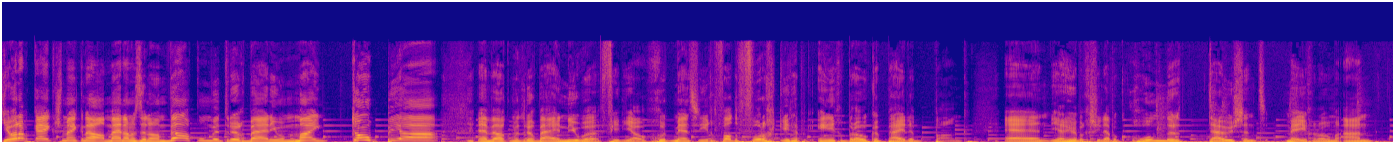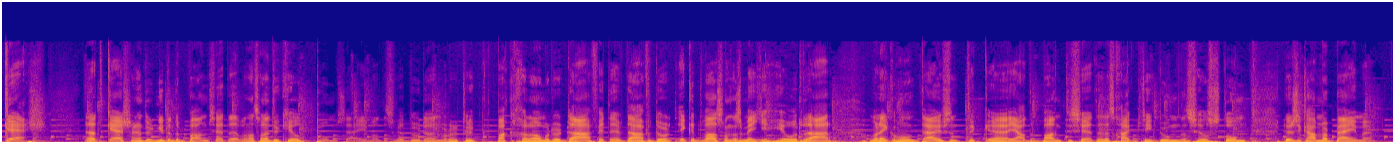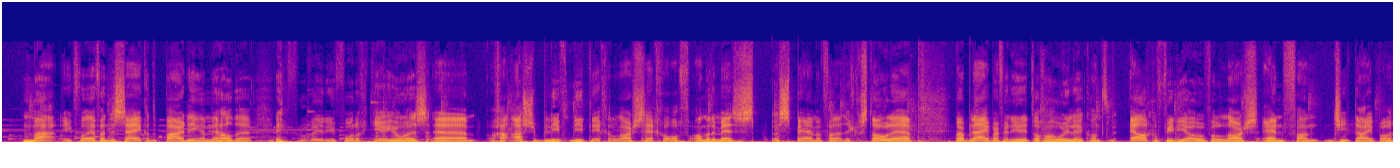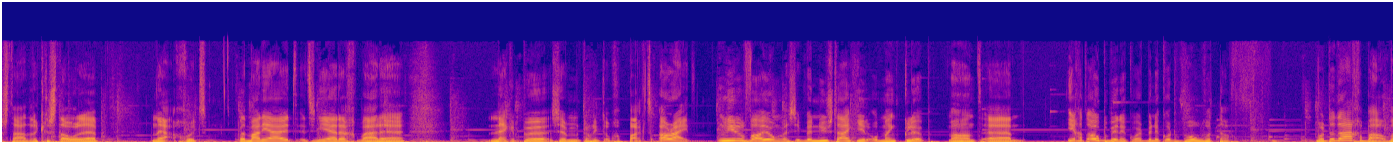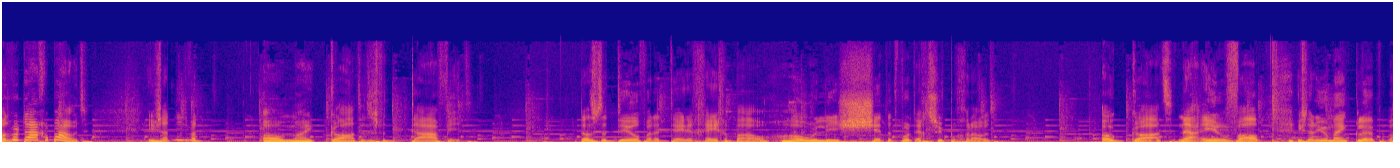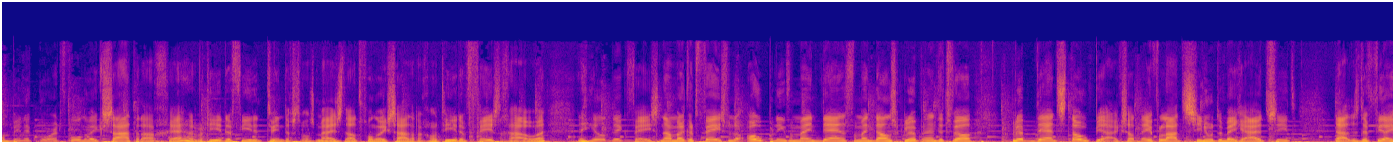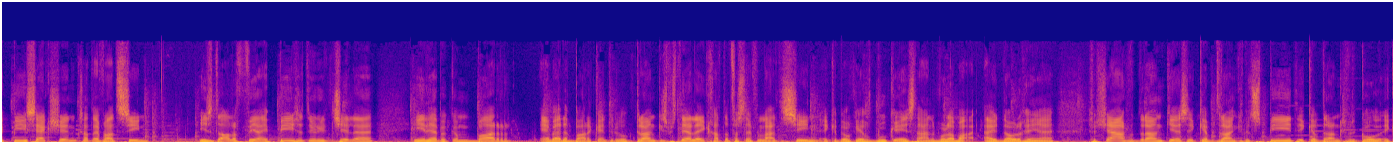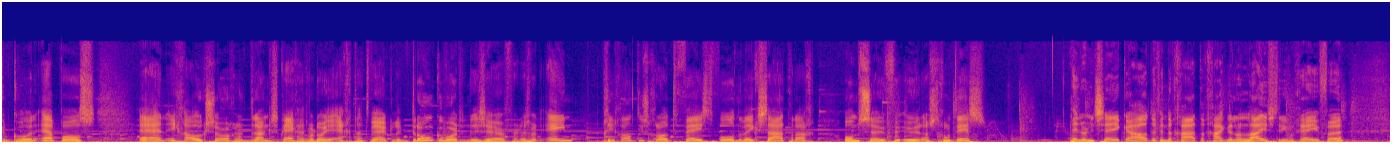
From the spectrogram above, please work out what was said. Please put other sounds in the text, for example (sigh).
Yo, wat kijkers mijn kanaal. Mijn naam is Dylan. Welkom weer terug bij een nieuwe Mindtopia. En welkom weer terug bij een nieuwe video. Goed mensen, in ieder geval de vorige keer heb ik ingebroken bij de bank. En ja, jullie hebben gezien heb ik 100.000 meegenomen aan cash. En dat cash ga ik natuurlijk niet op de bank zetten, want dat zou natuurlijk heel dom zijn. Want als ik dat doe, dan word ik natuurlijk pakken genomen door David. En heeft David door dat ik het was, want dat is een beetje heel raar om in één keer 100.000 uh, ja, op de bank te zetten. Dat ga ik dus niet doen, dat is heel stom. Dus ik hem maar bij me. Maar ik wil even aan de zijkant een paar dingen melden. (laughs) Ik vroeg aan jullie vorige keer, jongens. Uh, ga alsjeblieft niet tegen Lars zeggen of andere mensen sp spammen van dat ik gestolen heb. Maar blijkbaar vinden jullie het toch wel moeilijk. Want elke video van Lars en van G-Typo staat dat ik gestolen heb. Nou ja, goed. Dat maakt niet uit. Het is niet erg. Maar uh, lekker pu. Ze hebben me toch niet opgepakt. Alright. In ieder geval, jongens. Ik ben, nu sta ik hier op mijn club. Want uh, hier gaat open binnenkort. Binnenkort. Wow, wat de. Wordt er daar gebouwd? Wat wordt daar gebouwd? Is dat niet wat Oh my god, het is van David. Dat is de deel van het DDG-gebouw. Holy shit, het wordt echt super groot. Oh god. Nou ja, in ieder geval. Ik sta nu op mijn club. Want binnenkort, volgende week zaterdag. Hè, wordt hier de 24ste volgens mij is dat. Volgende week zaterdag wordt hier een feest gehouden. Een heel dik feest. Namelijk het feest van de opening van mijn, dance, van mijn dansclub. En dit wel Club Dance Topia. Ik zal het even laten zien hoe het een beetje uitziet. Nou, dus de VIP section. Ik zal het even laten zien. Hier zitten alle VIP's natuurlijk chillen. Hier heb ik een bar. En bij de bar kan je natuurlijk ook drankjes bestellen. Ik ga het vast even laten zien. Ik heb ook heel veel boeken in staan. Er worden allemaal uitnodigingen. Speciaal voor drankjes. Ik heb drankjes met speed. Ik heb drankjes met golden, ik heb golden apples. En ik ga ook zorgen dat drankjes krijgen waardoor je echt daadwerkelijk dronken wordt in de server. Dus wordt één gigantisch groot feest volgende week zaterdag om 7 uur. Als het goed is. En nog niet zeker, houd even in de gaten. Ga ik dan een livestream geven.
